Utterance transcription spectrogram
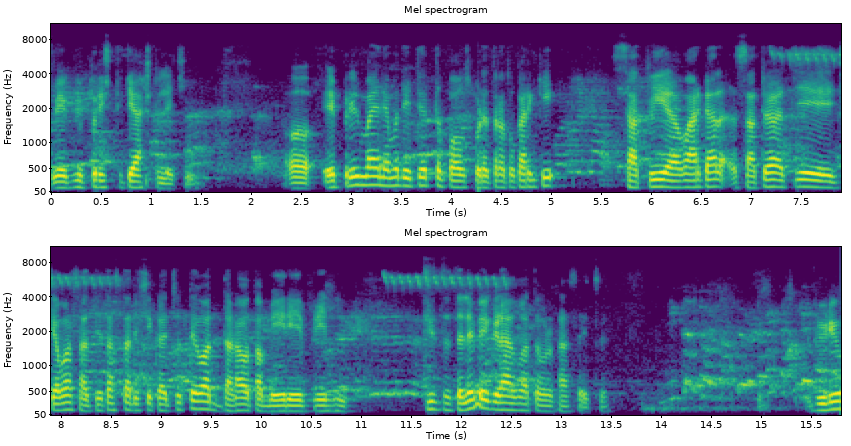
वेगळी परिस्थिती ऑस्ट्रेलियाची एप्रिल महिन्यामध्ये ते तर पाऊस पडत राहतो. कारण की सातवी मार्गाला सातव्याचे जेव्हा सातवीत असताना शिकायचो तेव्हा धडा होता. मेरी एप्रिल. तिथं त्याला वेगळं वातावरण असायचं. व्हिडिओ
